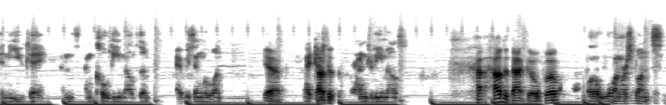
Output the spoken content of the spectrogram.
in the UK and, and cold emailed them, every single one. Yeah. Like did- 100 emails How, did that go, bro? or one response.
